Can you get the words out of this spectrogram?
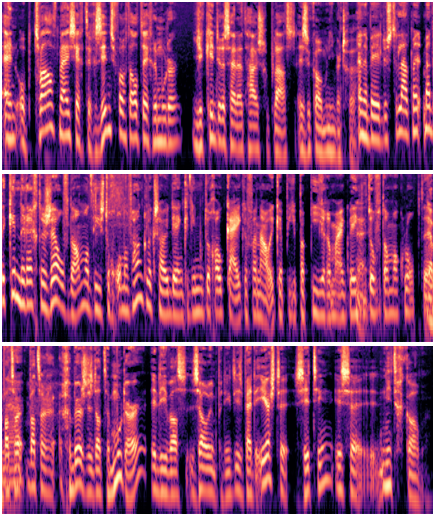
En op 12 mei zegt de gezinsvoogd al tegen de moeder... je kinderen zijn uit huis geplaatst en ze komen niet meer terug. En dan ben je dus te laat. Maar de kinderrechter zelf dan, want die is toch onafhankelijk zou je denken... die moet toch ook kijken van nou, ik heb hier papieren... maar ik weet niet of het allemaal klopt. ja, wat, er, wat er gebeurt is dat de moeder, die was zo in paniek... die is bij de eerste zitting is, uh, niet gekomen.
